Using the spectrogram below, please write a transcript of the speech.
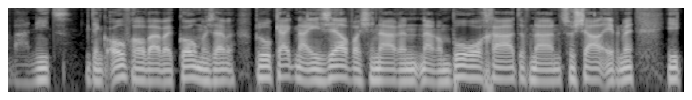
Ja, waar niet? Ik denk overal waar wij komen zijn we... Ik bedoel, kijk naar jezelf als je naar een, naar een borrel gaat of naar een sociaal evenement. Je,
